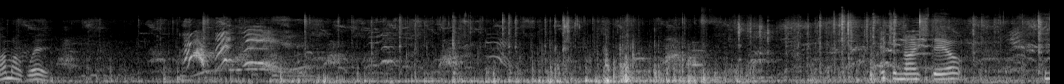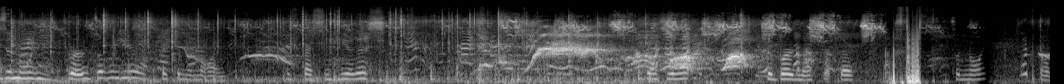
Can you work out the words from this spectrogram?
Am I wet? It's a nice day out. These annoying birds over here are freaking annoying. You guys can hear this. You guys hear that? The bird nest up there. It's annoying. What the?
